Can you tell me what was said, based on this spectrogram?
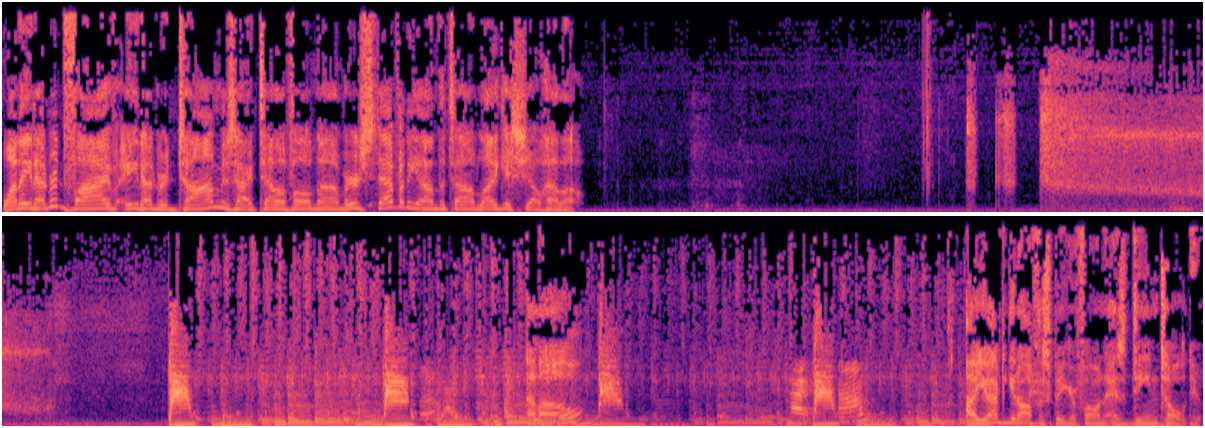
1-800-5800-TOM is our telephone number. Stephanie on the Tom Leykis Show. Hello. Hello? Hi, Tom? Uh, you have to get off the speakerphone as Dean told you.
